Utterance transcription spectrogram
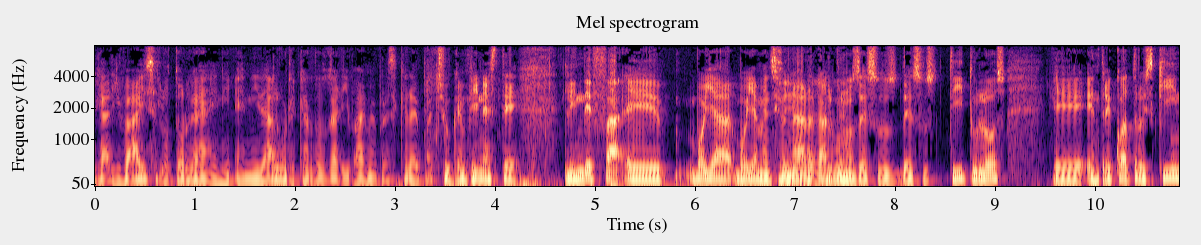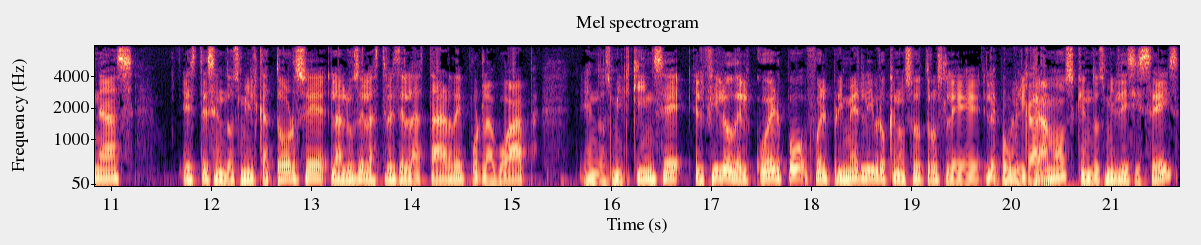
Garibay se lo otorga en, en, Hidalgo, Ricardo Garibay, me parece que era de Pachuca. En fin, este Linde eh, voy a voy a mencionar sí, algunos de sus de sus títulos. Eh, Entre cuatro esquinas, este es en 2014, La luz de las 3 de la tarde por la UAP en 2015. El filo del cuerpo fue el primer libro que nosotros le, le, le publicamos, que en 2016.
